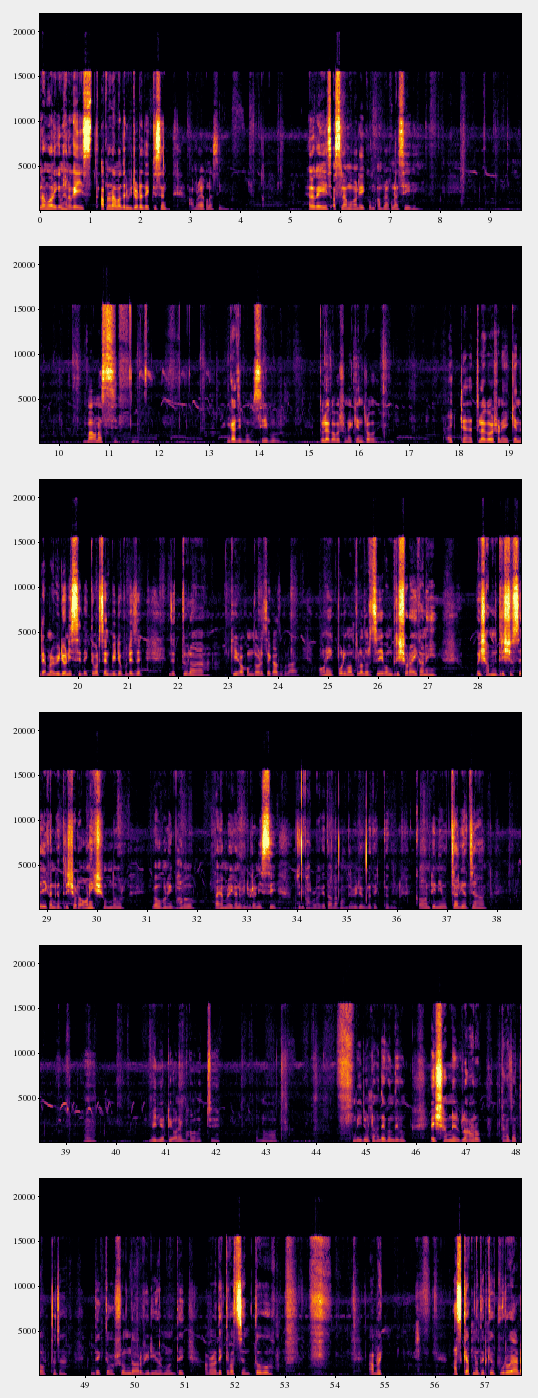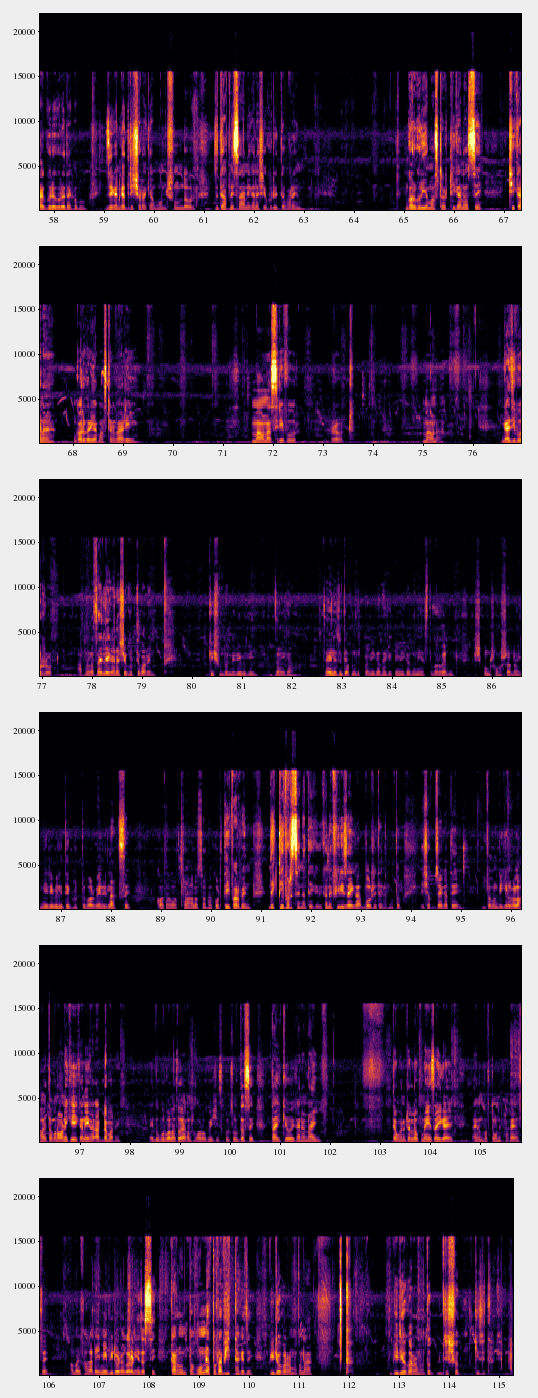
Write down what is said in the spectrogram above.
আসসালামু আলাইকুম। Hello guys আপনারা আমাদের ভিডিওটা দেখতেছেন। আমরা এখন আছি। হ্যালো গাইস আসসালামু আলাইকুম। আমরা এখন আছি মাওনা সি- গাজীপুর, শ্রীপুর তুলা গবেষণা কেন্দ্র। একটা তুলা গবেষণা কেন্দ্রে আমরা ভিডিও নিচ্ছি। দেখতে পাচ্ছেন ভিডিও ফুটেজে যে তুলা কী রকম ধরেছে গাছগুলায়। অনেক পরিমাণ তুলা ধরছে এবং দৃশ্যটা এখানে ওই সামনের দৃশ্য হচ্ছে এখানকার দৃশ্যটা অনেক সুন্দর এবং অনেক ভালো। তাই আমরা এখানে ভিডিওটা নিচ্ছি। যদি ভালো লাগে তাহলে আমাদের ভিডিওগুলো দেখতে থাকুন। কন্টিনিউ চালিয়ে যান। হ্যাঁ ভিডিওটি অনেক ভালো হচ্ছে। ধন্যবাদ। ভিডিওটা দেখুন দেখুন। এই সামনেরগুলো আরও তাজা তর তাজা দেখতে সুন্দর ভিডিওর মধ্যে। আপনারা দেখতে পাচ্ছেন তো? আমরা আজকে আপনাদেরকে পুরো এটা ঘুরে ঘুরে দেখাবো। যে এখানকার দৃশ্যটা কেমন সুন্দর। যদি আপনি চান এখানে এসে ঘুরে দিতে পারেন। গড়গড়িয়া মাস্টার ঠিকানা হচ্ছে ঠিকানা গড়গড়িয়া মাস্টার বাড়ি, মাওনা শ্রীপুর রোড। মাওনা, গাজীপুর রোড। আপনারা চাইলে এখানে এসে ঘুরতে পারেন। কি সুন্দর নিরিবিলি জায়গা। চাইলে যদি আপনাদের প্রেমিকা থাকে, প্রেমিকাকে নিয়ে আসতে পারবেন। কোনো সমস্যা নাই, নিরিবিলিতে ঘুরতে পারবেন, রিল্যাক্সে কথাবার্তা আলোচনা করতেই পারবেন। দেখতেই পারছেন না, দেখে এখানে ফ্রি জায়গা, বসে থাকার মতো। এসব জায়গাতে যখন বিকেলবেলা হয়, তখন অনেকেই এখানে আড্ডা মারে। এই দুপুরবেলা তো এখন সবার অফিস, স্কুল চলতেছে, তাই কেউ এখানে নাই। তেমন একটা লোক নেই জায়গায়, এখন বর্তমানে ফাঁকাই আছে। আমরা এই ফাঁকা টাইমে ভিডিওটা করে নিয়ে যাচ্ছি। কারণ তখন এতটা ভিড় থাকে যে, ভিডিও করার মতো না। ভিডিও করার মতো দৃশ্য কিছুই থাকে না।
